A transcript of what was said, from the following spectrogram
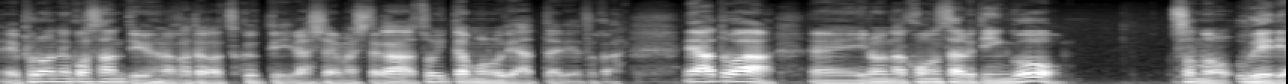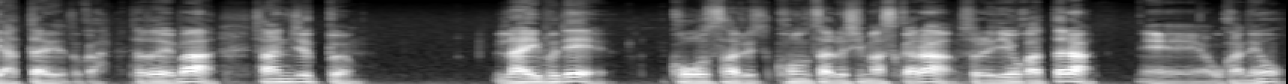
えプロネコさんっていうふうな方が作っていらっしゃいましたが、そういったものであったりだとか、で、あとは、えー、いろんなコンサルティングを、その上でやったりだとか、例えば30分、ライブでコンサル、コンサルしますから、それでよかったら、え、お金を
